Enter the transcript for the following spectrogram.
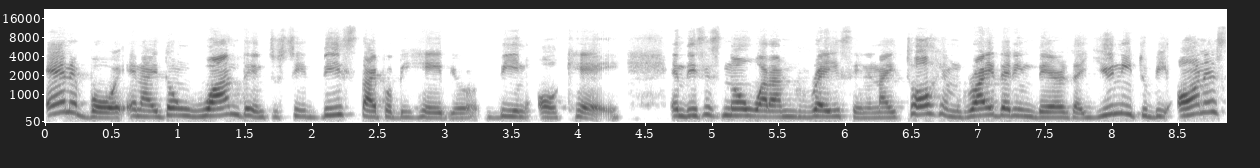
and a boy, and I don't want them to see this type of behavior being okay. And this is not what I'm raising. And I told him right there in there that you need to be honest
